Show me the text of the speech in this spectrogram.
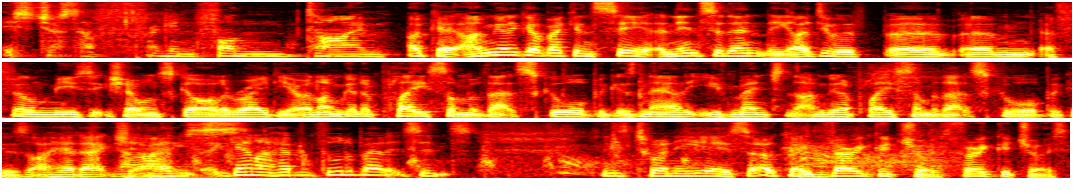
it's just a frigging fun time. Okay, I'm going to go back and see it. And incidentally, I do a, uh, um, a film music show on Scala Radio, and I'm going to play some of that score because now that you've mentioned that, I'm going to play some of that score because I had actually, I, again, I haven't thought about it since since 20 years. So, okay, very good choice. Very good choice.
